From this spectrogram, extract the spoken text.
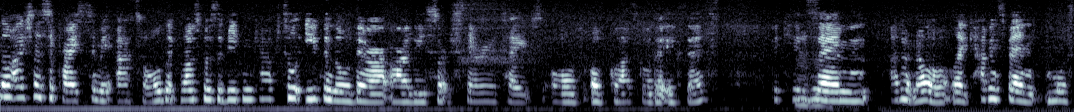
not actually a surprise to me at all that Glasgow is a vegan capital, even though there are, are these sort of stereotypes of, of Glasgow that exist. Because um, I don't know, like having spent most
